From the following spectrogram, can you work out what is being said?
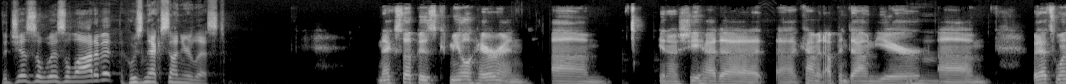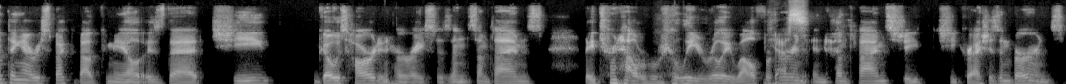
the jizzle whizzle out of it, who's next on your list? Next up is Camille Herron. Um, you know, she had a, a kind of an up and down year. Mhm. Um, but that's one thing I respect about Camille is that she goes hard in her races, and sometimes they turn out really, really well for her, and, and sometimes she she crashes and burns.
